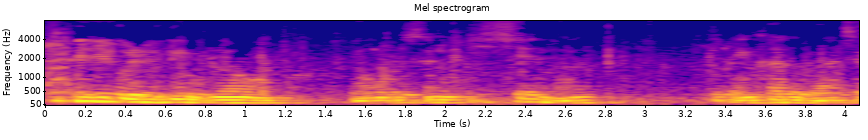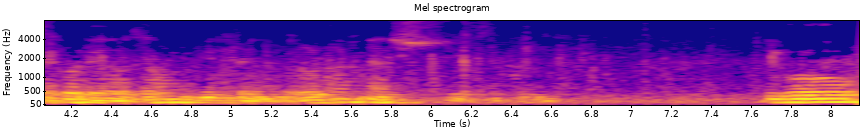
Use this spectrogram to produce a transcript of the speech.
투표지 분류기 운영용으로 쓰는 PC에는 랜카드가 제거되어서 운영되는 것을 확인하실 수 있을 겁니다. 그리고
